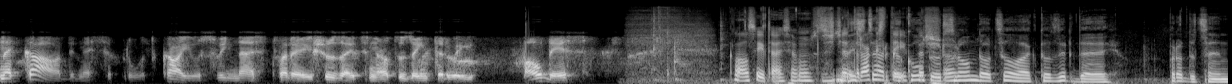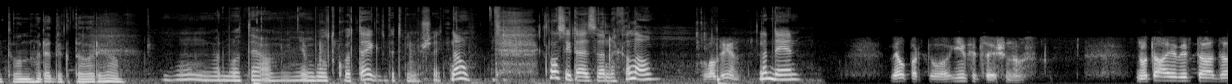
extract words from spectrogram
nekādi nesaprotu, kā jūs viņu nesat varējuši uzaicināt uz interviju. Paldies! Klausītājs jau mums šķiet rakstīja. Es ceru, ka kultūras rondo cilvēki to dzirdēja. producentu un redaktoru. Jā. Nu, varbūt jā, viņam būtu ko teikt, bet viņu šeit nav. Klausītājs zvana. Halo! Labdien! Labdien! Vēl par to inficēšanos. Nu, tā jau ir tāda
